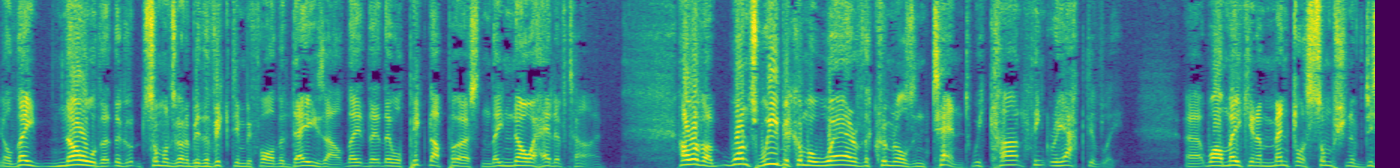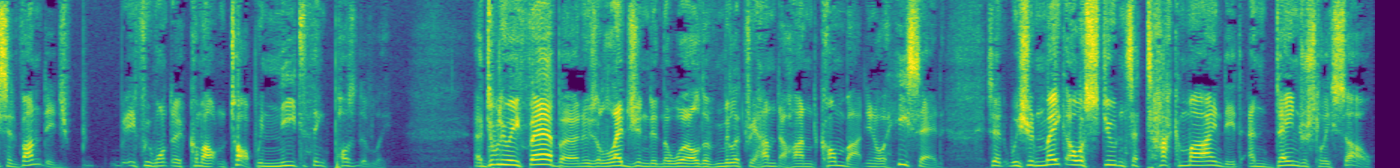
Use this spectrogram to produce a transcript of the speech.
You know, they know that someone's going to be the victim before the day's out. They, they, they will pick that person. They know ahead of time. However, once we become aware of the criminal's intent, we can't think reactively, uh, while making a mental assumption of disadvantage if we want to come out on top, we need to think positively. Uh, W.E. Fairbairn, who's a legend in the world of military hand-to-hand combat, you know, he said, said, we should make our students attack-minded and dangerously so.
